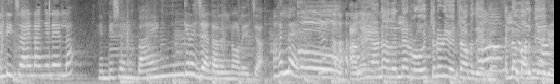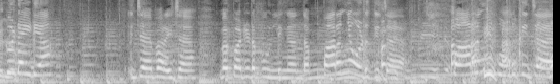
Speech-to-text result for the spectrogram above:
എന്റെ ഈ ചായ അങ്ങനെയല്ല. എന്റെ ചായന് ഭയങ്കര ജനറൽ നോളജാ അല്ലേ? അങ്ങനെയാണ് അതെല്ലാം റോഹിച്ചനോട് ചോദിച്ചാൽ മതിയല്ലോ. എല്ലാം പറഞ്ഞു തരുമല്ലോ. ഗുഡ് ഐഡിയ ചായ പറയ് ചായ വെപ്പാട്ടിയുടെ പുല്ലിങ് എന്താ? പറഞ്ഞു കൊടുക്ക് ചായ പറഞ്ഞു കൊടുക്ക് ചായ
